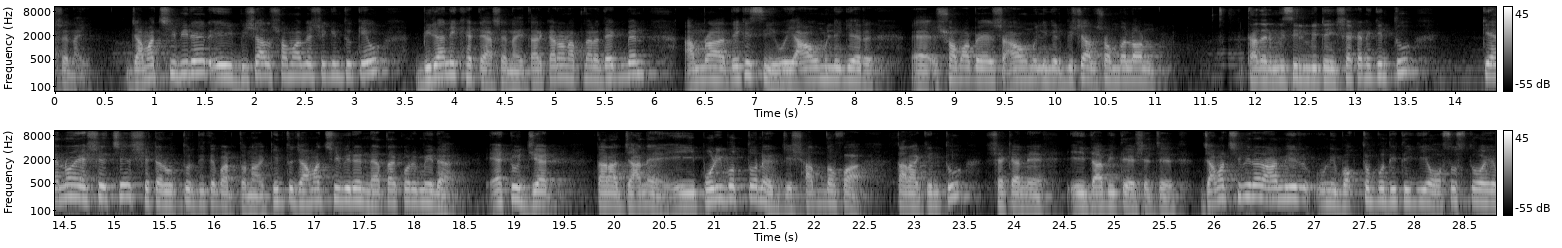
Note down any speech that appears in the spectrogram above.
আসে নাই। জামাত শিবিরের এই বিশাল সমাবেশে কিন্তু কেউ বিরিয়ানি খেতে আসে নাই। তার কারণ আপনারা দেখবেন, আমরা দেখেছি ওই আওয়ামী লীগের সমাবেশ, আওয়ামী লীগের বিশাল সম্মেলন, তাদের মিছিল, মিটিং, সেখানে কিন্তু কেন এসেছে সেটার উত্তর দিতে পারতো না। কিন্তু জামাত শিবিরের নেতাকর্মীরা এ টু জেড তারা জানে, এই পরিবর্তনের যে সাত দফা তারা কিন্তু সেখানে এই দাবিতে এসেছে। জামাত শিবিরের আমির, উনি বক্তব্য দিতে গিয়ে অসুস্থ হয়ে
